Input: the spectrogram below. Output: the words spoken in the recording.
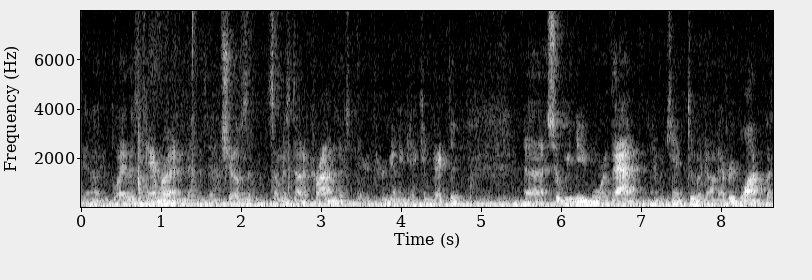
you know, you play the camera and it shows that somebody's done a crime, they're, they're- going to get convicted. Uh, So we need more of that, and we can't do it on every block, but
